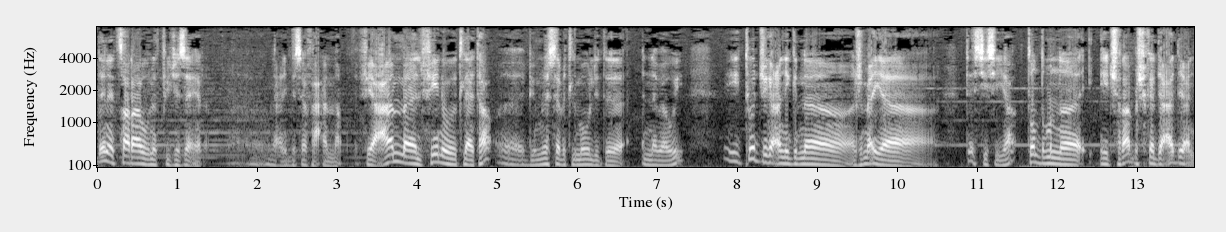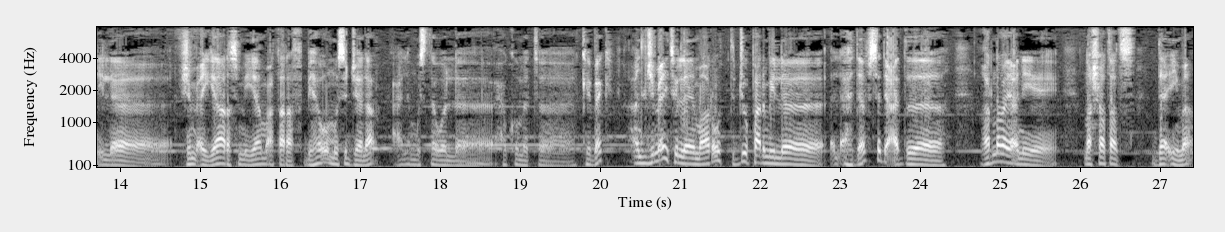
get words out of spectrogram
دينا يتصارى في الجزائر؟ يعني بصفة عامة. في عام 2003 بمناسبة المولد النبوي يتوجه يعني قلنا جمعية تأسيسية تنضمن باش كاد عاد يعني جمعية رسمية معترف بها ومسجلة على مستوى حكومة كيبيك عند الجمعية الإمارات تجو بارمي الأهداف سد عاد غرنا يعني نشاطات دائمة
